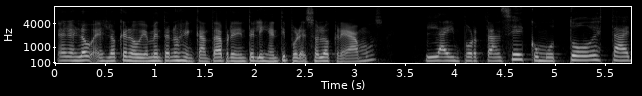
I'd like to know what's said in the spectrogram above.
es lo, es lo que obviamente nos encanta aprender inteligente y por eso lo creamos. La importancia de cómo todo está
